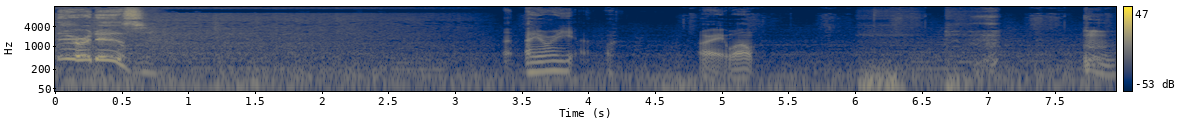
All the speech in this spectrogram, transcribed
There it is. I already... Alright, well... Alright,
